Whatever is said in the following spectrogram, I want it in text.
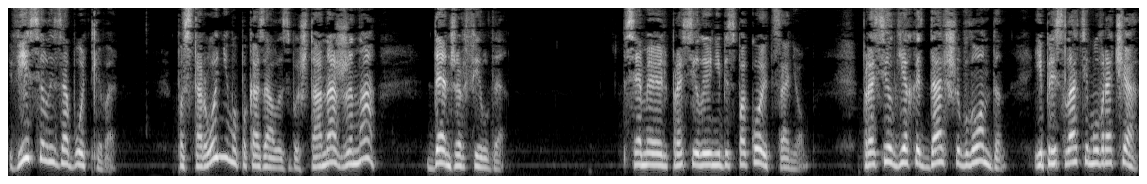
весело и заботливо. Постороннему показалось бы, что она жена Денджерфилда. Сэмюэль просил ее не беспокоиться о нем, просил ехать дальше в Лондон и прислать ему врача.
